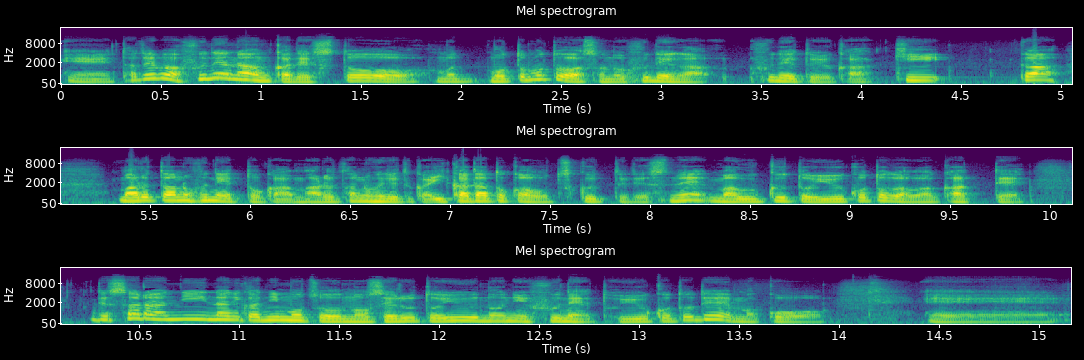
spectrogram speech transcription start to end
えー、例えば船なんかですともともとはその船が船というか木が丸太の船とか丸太の船とかいかだとかを作ってですね、まあ、浮くということが分かってでさらに何か荷物を載せるというのに船ということで、まあ、こう、え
